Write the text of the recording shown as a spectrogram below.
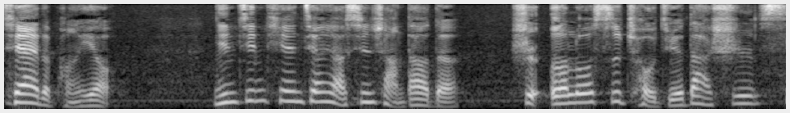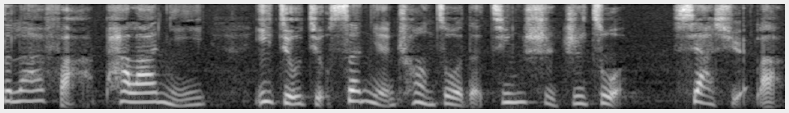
亲爱的朋友，您今天将要欣赏到的是俄罗斯丑角大师斯拉法·帕拉尼1993年创作的惊世之作《下雪了》。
